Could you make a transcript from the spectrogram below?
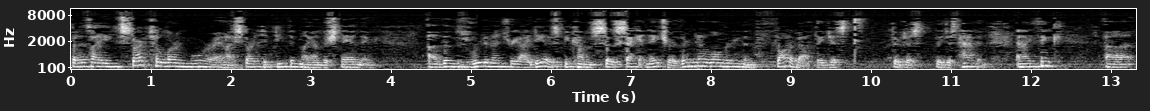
but as I start to learn more and I start to deepen my understanding, uh, those rudimentary ideas become so second nature. They're no longer even thought about. They just, they're just, they just happen. And I think uh,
